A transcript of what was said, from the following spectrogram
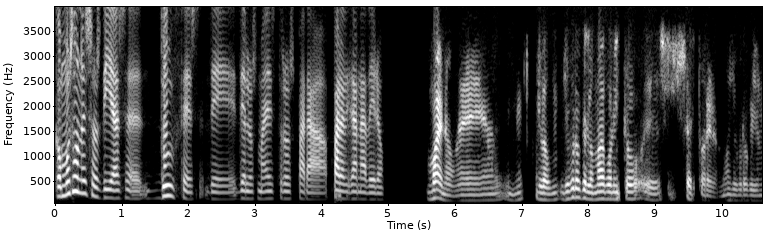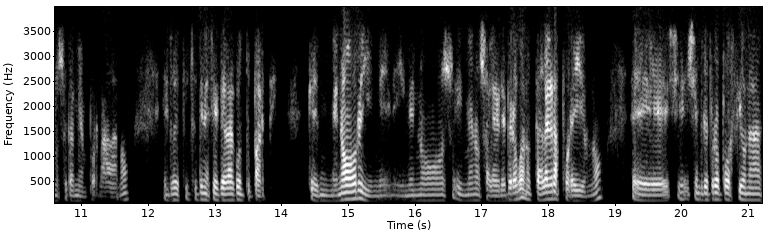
cómo son esos días dulces de, de, los maestros para, para el ganadero? Bueno, eh, yo creo que lo más bonito es ser torero, ¿no? Yo creo que ellos no se cambian por nada, ¿no? Entonces tú te tienes que quedar con tu parte, que es menor y, menos y menos alegre, pero bueno, te alegras por ellos, ¿no? Eh, siempre proporciona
